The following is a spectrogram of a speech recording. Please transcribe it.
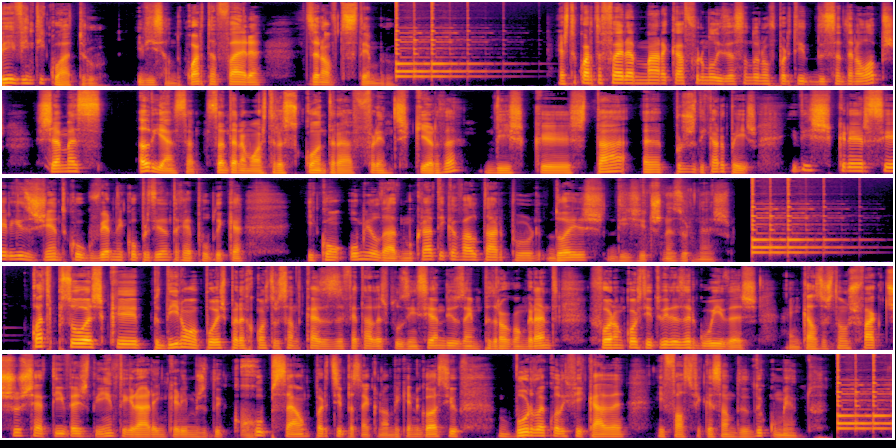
P24, edição de quarta-feira, 19 de setembro. Esta quarta-feira marca a formalização do novo partido de Santana Lopes, chama-se Aliança. Santana mostra-se contra a frente esquerda, diz que está a prejudicar o país e diz querer ser exigente com o governo e com o Presidente da República e com humildade democrática vai lutar por dois dígitos nas urnas. Quatro pessoas que pediram apoio para a reconstrução de casas afetadas pelos incêndios em Pedrógão Grande foram constituídas arguídas. Em causa estão os factos suscetíveis de integrarem crimes de corrupção, participação económica em negócio, burla qualificada e falsificação de documento.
